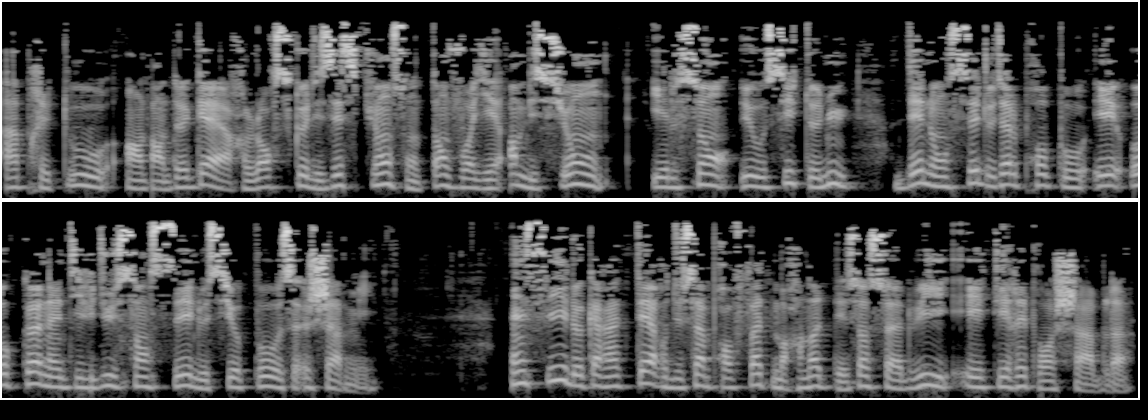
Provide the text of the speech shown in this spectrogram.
Après tout, en temps de guerre, lorsque les espions sont envoyés en mission, ils sont eux aussi tenus d'énoncer de tels propos et aucun individu censé ne s'y oppose jamais. Ainsi, le caractère du saint prophète Mohammed à lui est irréprochable.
